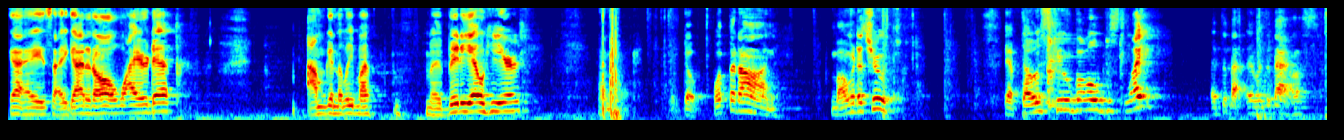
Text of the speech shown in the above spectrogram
guys, I got it all wired up. I'm gonna leave my, my video here and go flip it on. Moment of truth. If those two bulbs light, it's a it was a ballast.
